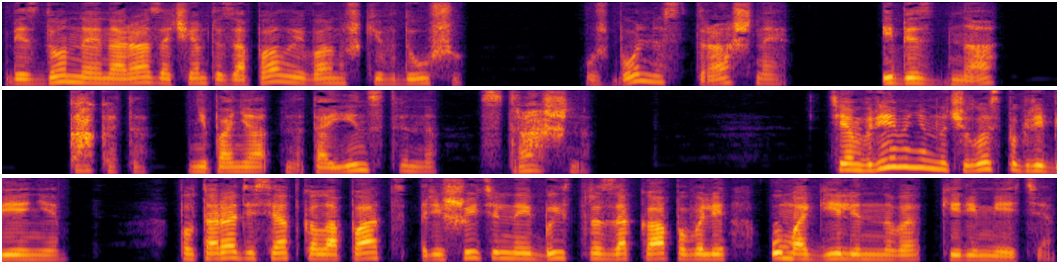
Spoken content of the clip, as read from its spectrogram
Бездонная нора зачем-то запала Иванушке в душу. Уж больно страшная. И без дна. Как это? Непонятно, таинственно, страшно. Тем временем началось погребение. Полтора десятка лопат решительно и быстро закапывали у могиленного Кереметя.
